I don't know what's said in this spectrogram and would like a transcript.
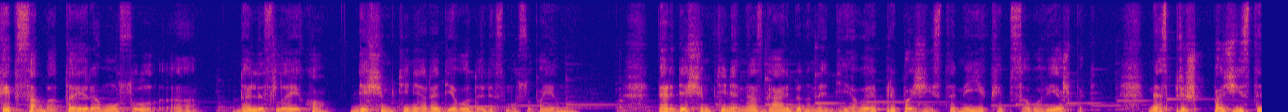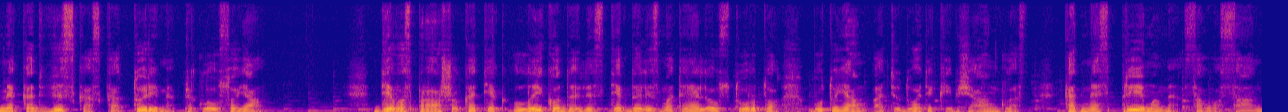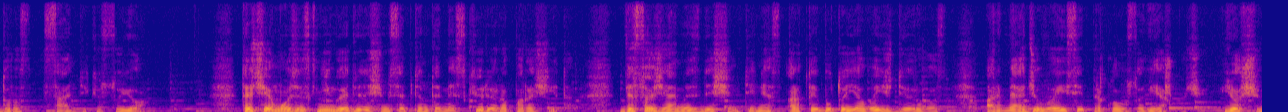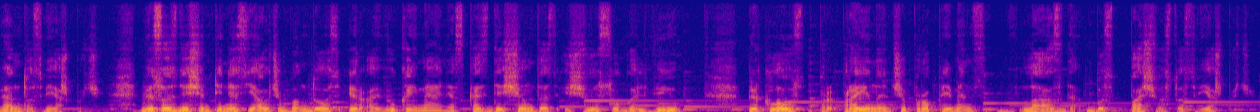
Kaip sabata yra mūsų uh, dalis laiko, dešimtinė yra Dievo dalis mūsų pajamų. Per dešimtinę mes garbiname Dievą ir pripažįstame jį kaip savo viešpatį. Mes pripažįstame, kad viskas, ką turime, priklauso jam. Dievas prašo, kad tiek laiko dalis, tiek dalis materialiaus turto būtų jam atiduoti kaip ženklas, kad mes priimame savo sandoros santykius su juo. Trečioje Mozės knygoje 27 skyriuje yra parašyta. Visos žemės dešimtinės, ar tai būtų javai iš dirvos, ar medžių vaisiai priklauso viešpačiui, jo šventos viešpačiui. Visos dešimtinės jaučių bandos ir avių kaimenės, kas dešimtas iš viso galvijų priklaus, pra, praeinančių pro piemens lasdą bus pašvestos viešpačiui.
